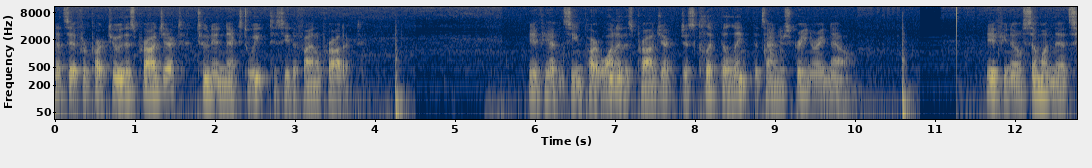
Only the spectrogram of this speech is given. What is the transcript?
That's it for part two of this project. Tune in next week to see the final product. If you haven't seen part one of this project, just click the link that's on your screen right now. If you know someone that's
